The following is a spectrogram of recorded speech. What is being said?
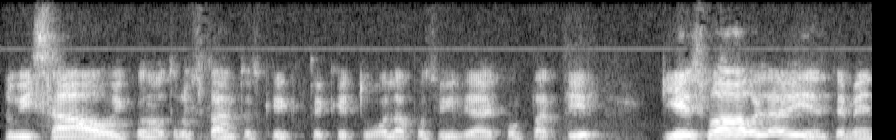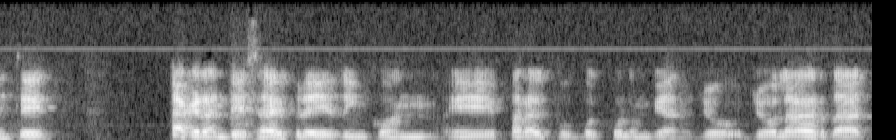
Luisao y con otros tantos que, que, tuvo la posibilidad de compartir. Y eso habla, evidentemente, la grandeza de Freddy Rincón eh, para el fútbol colombiano. Yo, yo la verdad,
